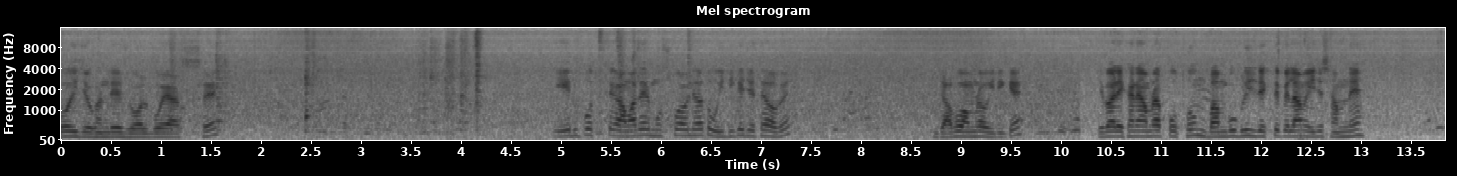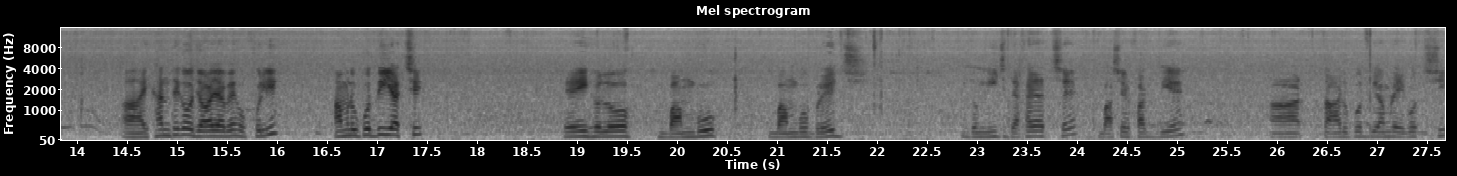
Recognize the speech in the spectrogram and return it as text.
ওই যে ওখান থেকে জল বয়ে আসছে। এর উপর থেকে আমাদের মোস্ট প্রবলি হয়তো ওইদিকে যেতে হবে। যাব আমরা ওইদিকে। এবার এখানে আমরা প্রথম বাম্বু ব্রিজ দেখতে পেলাম, এই যে সামনে। এখান থেকেও যাওয়া যাবে হোপফুলি আমরা উপর দিয়ে যাচ্ছি। এই হলো বাম্বু বাম্বু ব্রিজ একদম নিচ দেখা যাচ্ছে বাসের ফাঁক দিয়ে। আর তার উপর দিয়ে আমরা এগোচ্ছি।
